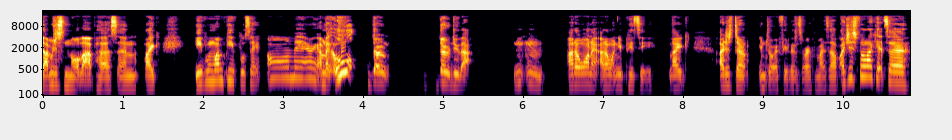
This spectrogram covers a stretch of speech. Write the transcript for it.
I'm just not that person. Like even when people say, "Oh, Mary," I'm like, "Oh, don't don't do that." Mm-mm. I don't want it. I don't want your pity. Like I just don't enjoy feeling sorry for myself. I just feel like it's a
